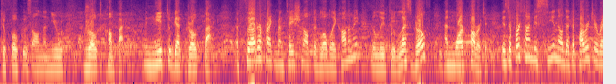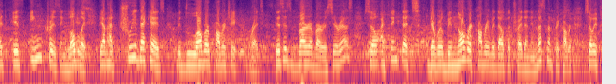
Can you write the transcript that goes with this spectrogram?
to focus on a new growth compact. We need to get growth back. A further fragmentation of the global economy will lead to less growth and more poverty. It's the first time we see now that the poverty rate is increasing globally. We have had three decades with lower poverty rates. This is very, very serious. So I think that there will be no recovery without the trade and investment recovery. So if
